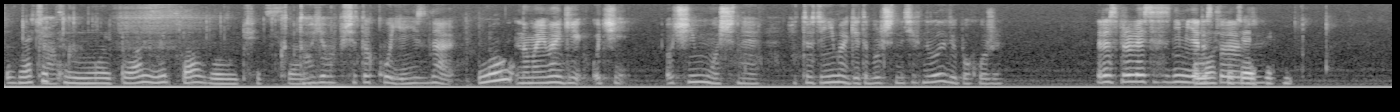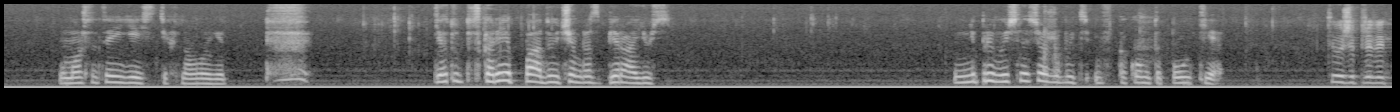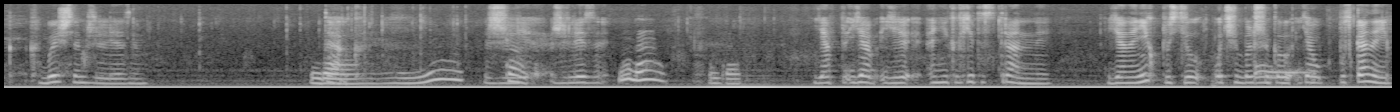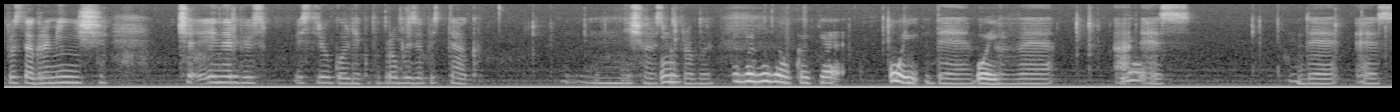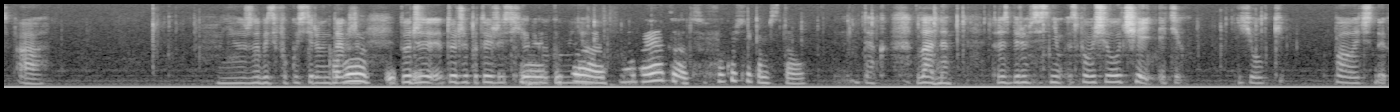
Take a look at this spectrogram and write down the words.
Значит, Так. мой план не получится. Кто я вообще такой? Я не знаю. Ну, Но мои магии очень, очень мощные. Это, это не магия, это больше на технологию похоже. Расправляйся с одними, я а может, тебя расправляюсь. тех- ну, может, это и есть технология. Я тут скорее падаю, чем разбираюсь. Непривычно все же быть в каком-то пауке. Ты уже привык к обычным железным. Да. Так. Ну, Желе... Железо... ну да. ну да. Я, я, я- Они какие-то странные. Я на них пустил очень большой... кол- Я пускаю на них просто огромнейшую ча- энергию из, из треугольника. Попробую запустить так. Еще раз попробую. Ты бы видел, как я... Ой, Д, Ой. В, А, Ну. С, Д, С, А. Мне нужно быть фокусированным так же. Тут же, тут же по той же схеме, Э, как у меня. снова этот фокусником стал? Так, ладно, разберемся с ним с помощью лучей этих елки палочных.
